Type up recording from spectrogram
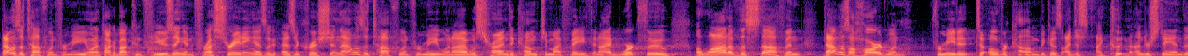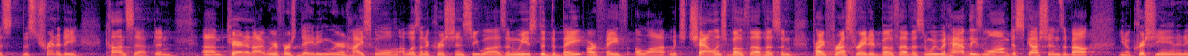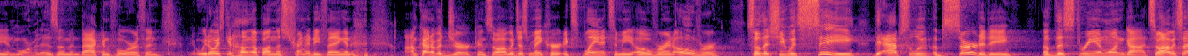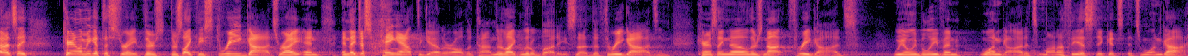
That was a tough one for me. You want to talk about confusing and frustrating as a, as a Christian? That was a tough one for me when I was trying to come to my faith. And I had worked through a lot of the stuff, and that was a hard one for me to, to overcome because I just I couldn't understand this, this Trinity concept. And um, Karen and I, we were first dating. We were in high school. I wasn't a Christian; she was, and we used to debate our faith a lot, which challenged both of us and probably frustrated both of us. And we would have these long discussions about you know Christianity and Mormonism and back and forth. And we'd always get hung up on this Trinity thing. And I'm kind of a jerk, and so I would just make her explain it to me over and over so that she would see the absolute absurdity of this three in one God. So I would say, I'd say, Karen, let me get this straight. There's, there's like these three gods, right? And, and they just hang out together all the time. They're like little buddies, the, the three gods. And Karen say, no, there's not three gods. We only believe in one God. It's monotheistic, it's, it's one God.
